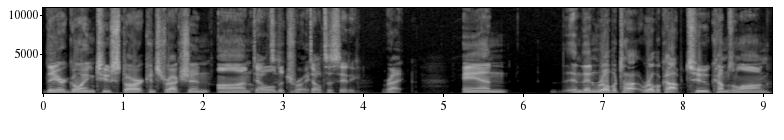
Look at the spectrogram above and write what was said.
they are going to start construction on Old Detroit. Delta City. Right. And and then Robocop RoboCop 2 comes along,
